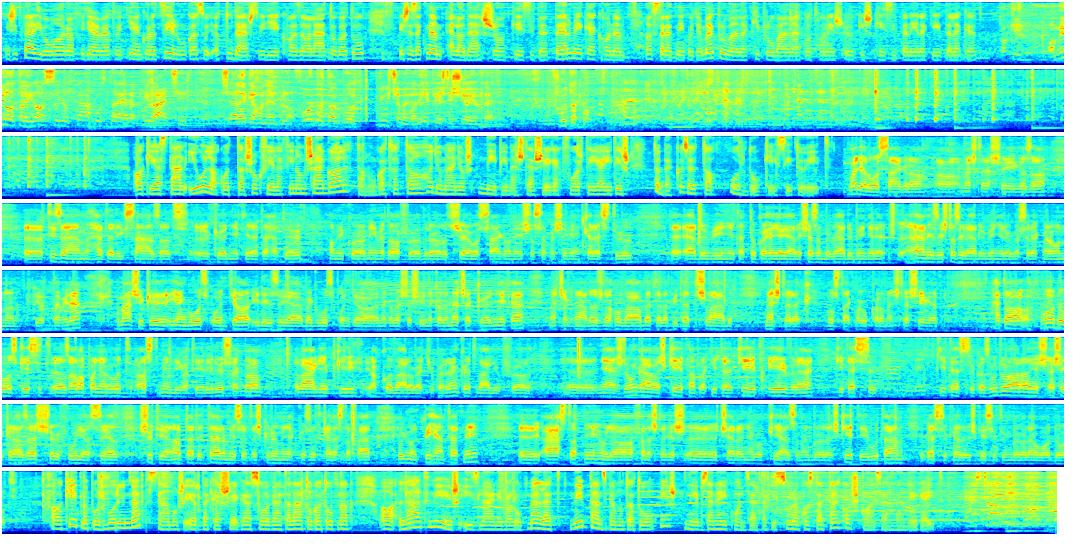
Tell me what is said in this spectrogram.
és itt felhívom arra a figyelmet, hogy ilyenkor a célunk az, hogy a tudást vigyék haza a látogatók, és ezek nem eladásra készített termékek, hanem azt szeretnék, hogyha megpróbálnák, kipróbálnák otthon, és ők is készítenének ételeket. Aki a milotai asszonyok káposztájára kíváncsi, és elege van ebből a forgatagból, nyújtsa meg a lépést, és jöjjön velünk. Mutatom. Aki aztán jól lakott a sokféle finomsággal, tanulgathatta a hagyományos népi mesterségek fortéjait is, többek között a hordó készítőit. Magyarországra a mesterség az a 17. század környékére tehető, amikor a német alföldről, ott Csehországon és a Szepeségen keresztül erdőbényé, tehát Tokajhelyajár és ezen belül erdőbényére, most elnézést azért erdőbényéről beszélek, mert onnan jöttem ide. A másik ilyen gócpontja, idézőjelbe gócpontja ennek a mesterségnek az a Mecsek környéke, Mecsek Nádasd, ahová a betelepített sváb mesterek hozták magukkal a mesterséget. Hát a hordóhoz készít az alapanyagot, azt mindig a téli időszakban vágjuk ki, akkor válogatjuk a rönköt, vágjuk föl nyers dongával, és két napra, két évre kitesszük kitesszük az udvarra, és esik rá az eső, fújja a szél, süti a nap, tehát egy természetes körülmények között kell ezt a fát úgymond pihentetni, áztatni, hogy a felesleges cseranyagok kiázzanak belőle, és két év után vesszük elő és készítünk belőle hordót. A kétnapos borünnep számos érdekességgel szolgált a látogatóknak, a látni és ízlelni valók mellett néptánc bemutató és népzenei koncertek is szórakoztatták a skanzen vendégeit. kifogás.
